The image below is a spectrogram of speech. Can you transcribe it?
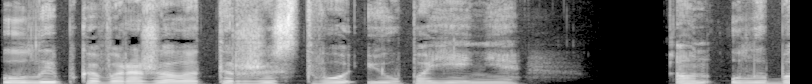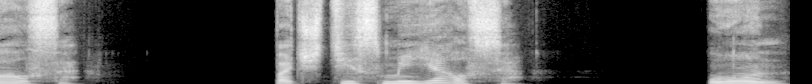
Улыбка выражала торжество и упоение. Он улыбался — почти смеялся. Он,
